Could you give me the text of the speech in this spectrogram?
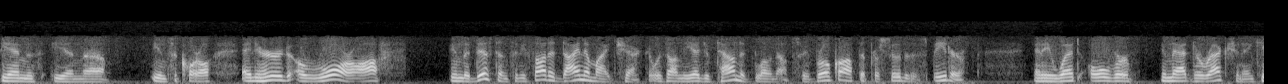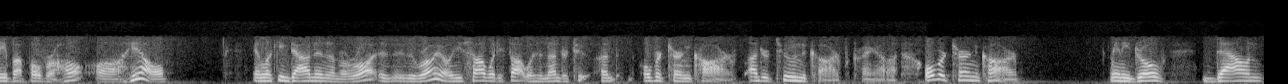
in in uh, in Socorro, and he heard a roar off in the distance, and he thought a dynamite check that was on the edge of town had blown up. So he broke off the pursuit of the speeder, and he went over in that direction and came up over a uh, hill. And looking down in an arroyo, he saw what he thought was an under, un, overturned car, undertuned car, for crying out loud, overturned car. And he drove down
